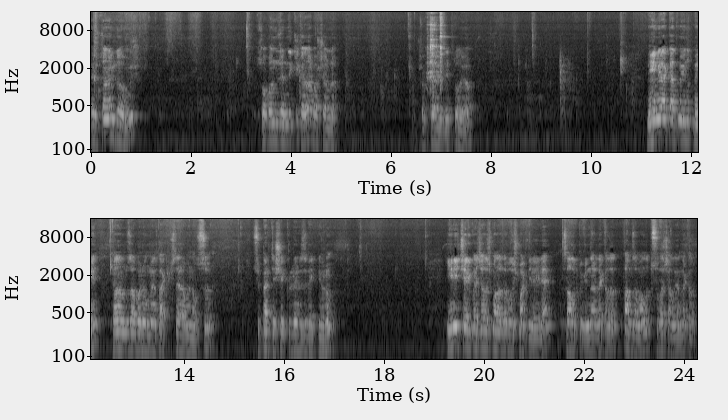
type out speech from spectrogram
Efsane güzel olmuş. Sobanın üzerindeki kadar başarılı. Çok da lezzetli oluyor. Beğeni like unutmayın. Kanalımıza abone olmayan takipçiler abone olsun. Süper teşekkürlerinizi bekliyorum. Yeni içerik ve çalışmalarda buluşmak dileğiyle. Sağlıklı günlerde kalın. Tam zamanlı pusula çağlayanında kalın.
